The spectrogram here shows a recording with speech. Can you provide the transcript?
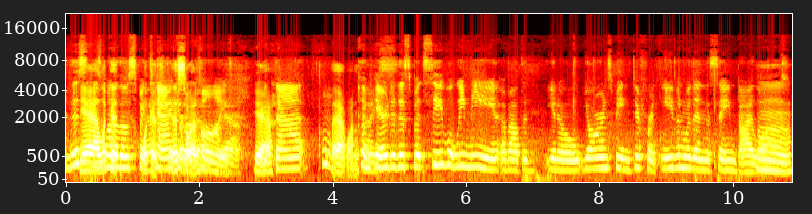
This Yeah, is look one at- of those spectacular this kinds. Yeah. Look Yeah. at that That one. compared Nice. to this. But see what we mean about the, you know, yarns being different even within the same dye lot.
